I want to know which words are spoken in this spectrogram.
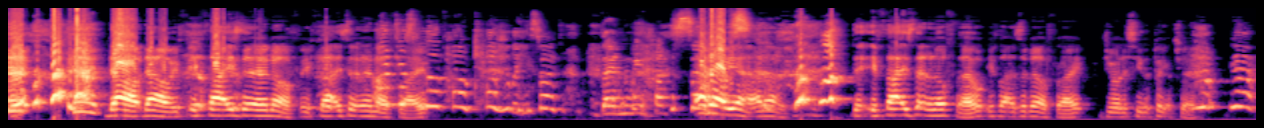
now, now, if, if that isn't enough, if that isn't enough, I just right? love how casually he said. Then we had sex. I know, yeah, I know. If that isn't enough, though, if that is enough, right? Do you want to see the picture? Yeah.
